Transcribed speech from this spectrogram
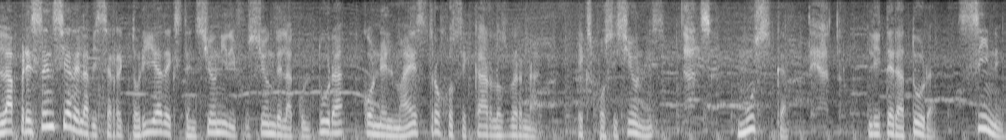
La presencia de la Vicerrectoría de Extensión y Difusión de la Cultura con el maestro José Carlos Bernal. Exposiciones, danza, música, teatro, literatura, cine,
